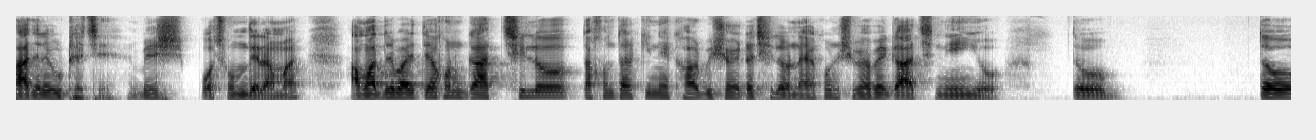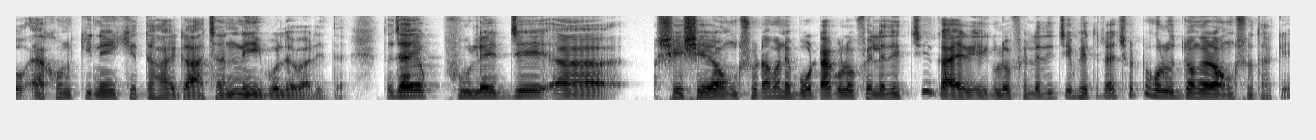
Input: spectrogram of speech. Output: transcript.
বাজারে উঠেছে। বেশ পছন্দের আমার। আমাদের বাড়িতে যখন গাছ ছিল, তখন তার কিনে খাওয়ার বিষয়টা ছিল না। এখন সেভাবে গাছ নেইও। তো তো এখন কিনেই খেতে হয়, গাছ আর নেই বলে বাড়িতে। তো যাই হোক ফুলের যে শেষের অংশটা মানে বোটাগুলো ফেলে দিচ্ছি, গায়ের এগুলো ফেলে দিচ্ছি। ভেতরে ছোট্ট হলুদ রঙের অংশ থাকে।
